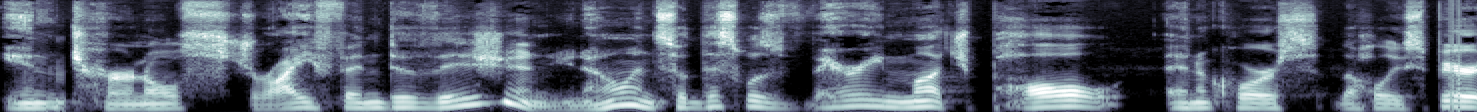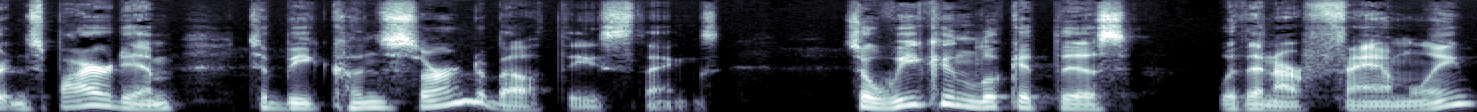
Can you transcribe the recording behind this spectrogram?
internal strife and division, you know? And so this was very much Paul, and of course, the Holy Spirit inspired him to be concerned about these things. So we can look at this within our family,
